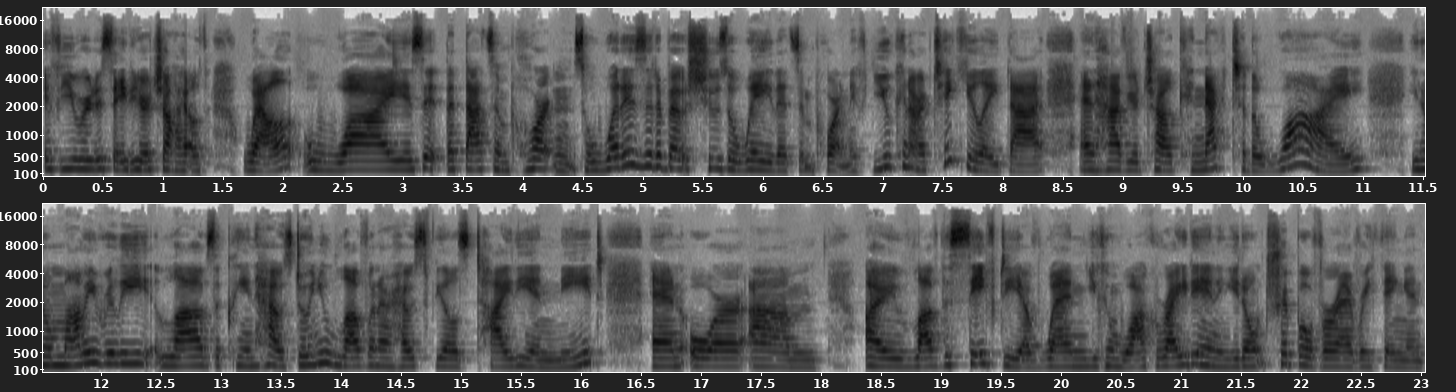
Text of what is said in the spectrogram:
if you were to say to your child, well, why is it that that's important? So, what is it about shoes away that's important? If you can articulate that and have your child connect to the why, you know, mommy really loves a clean house. Don't you love when our house feels tidy and neat? And, or, um, I love the safety of when you can walk right in and you don't trip over everything and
